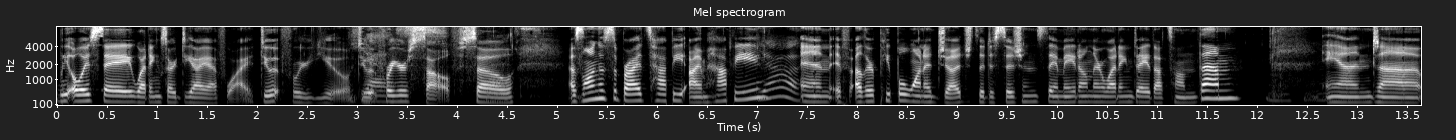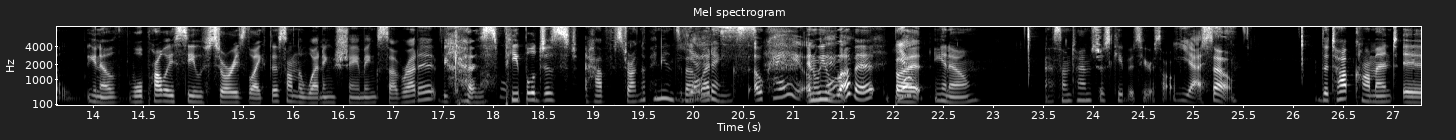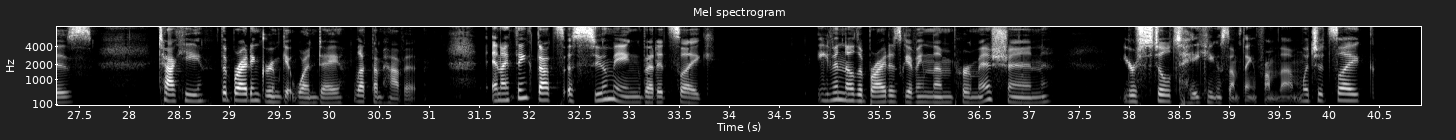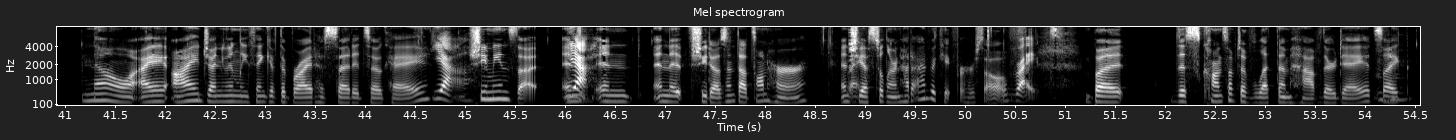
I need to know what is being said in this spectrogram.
we always say weddings are DIFY. Do it for you. Do yes. it for yourself. So yes. as long as the bride's happy, I'm happy. Yeah. And if other people want to judge the decisions they made on their wedding day, that's on them. Mm-hmm. And, uh, you know, we'll probably see stories like this on the wedding shaming subreddit because oh. people just have strong opinions about yes. weddings. Okay, okay. And we love it, but, yeah. you know, sometimes just keep it to yourself. Yes. So the top comment is tacky. The bride and groom get one day. Let them have it. And I think that's assuming that it's like, even though the bride is giving them permission, you're still taking something from them, which it's like, no, I, I genuinely think if the bride has said it's okay, yeah, she means that. And, yeah. And, and if she doesn't, that's on her. And right. she has to learn how to advocate for herself. Right. But this concept of let them have their day, it's mm-hmm. like,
